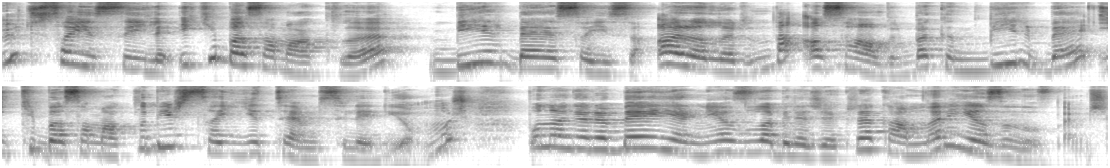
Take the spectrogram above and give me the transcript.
3 sayısı ile 2 basamaklı 1B sayısı aralarında asaldır. Bakın 1B 2 basamaklı bir sayıyı temsil ediyormuş. Buna göre B yerine yazılabilecek rakamları yazınız demiş.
